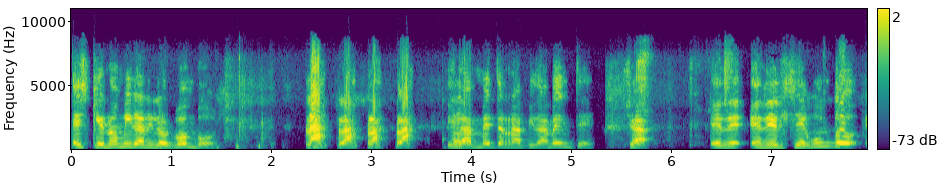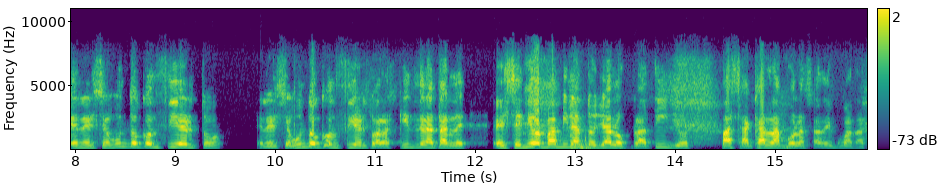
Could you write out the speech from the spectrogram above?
es que no mira ni los bombos. Plas, plas, plas, plas. Y ah. las mete rápidamente. O sea, en el, segundo, en el segundo concierto, en el segundo concierto a las 15 de la tarde, el señor va mirando ya los platillos para sacar las bolas adecuadas.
